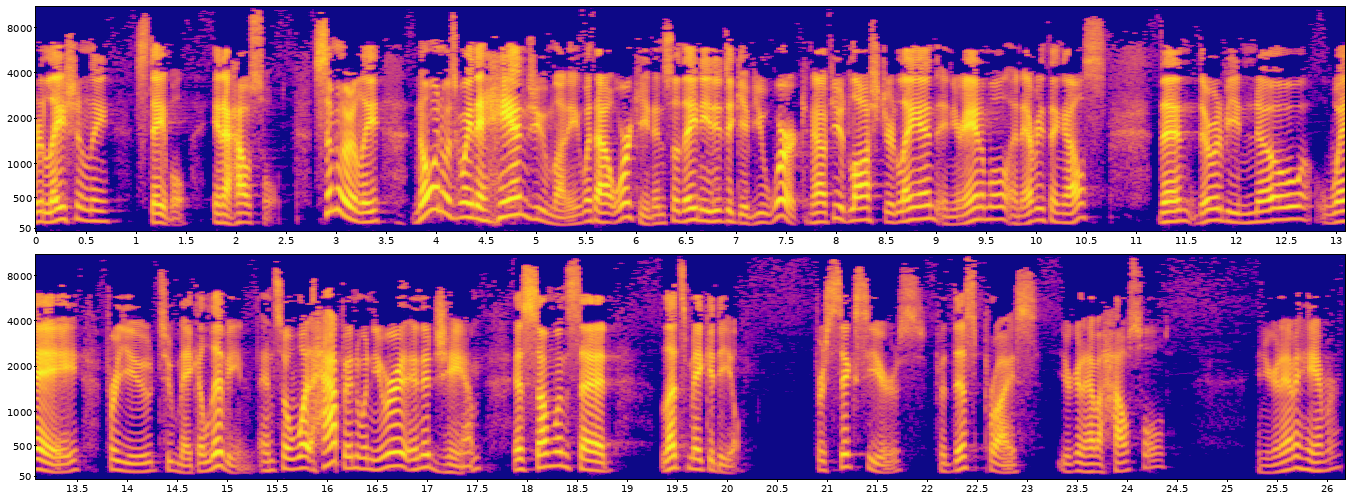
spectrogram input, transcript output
relationally stable in a household. Similarly, no one was going to hand you money without working, and so they needed to give you work. Now, if you'd lost your land and your animal and everything else, then there would be no way for you to make a living. And so, what happened when you were in a jam is someone said, Let's make a deal. For six years, for this price, you're going to have a household and you're going to have a hammer.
